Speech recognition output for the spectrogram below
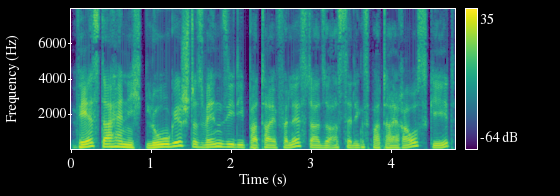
Wäre es daher nicht logisch, dass wenn sie die Partei verlässt, also aus der Linkspartei rausgeht,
